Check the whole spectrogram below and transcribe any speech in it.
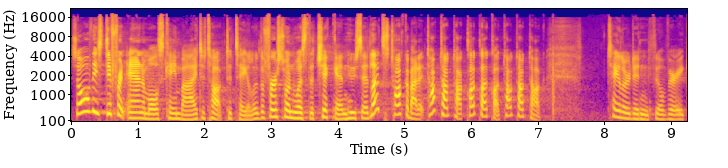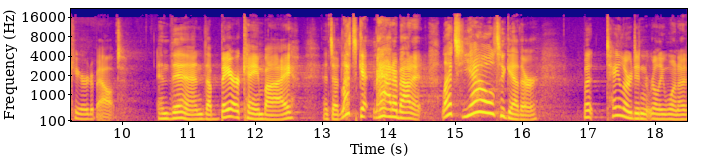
So, all these different animals came by to talk to Taylor. The first one was the chicken who said, Let's talk about it. Talk, talk, talk, cluck, cluck, cluck, talk, talk, talk. Taylor didn't feel very cared about. And then the bear came by and said, Let's get mad about it. Let's yell together. But Taylor didn't really want to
